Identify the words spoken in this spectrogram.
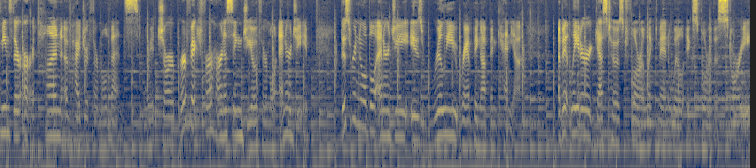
means there are a ton of hydrothermal vents, which are perfect for harnessing geothermal energy. This renewable energy is really ramping up in Kenya. A bit later, guest host Flora Lichtman will explore this story.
